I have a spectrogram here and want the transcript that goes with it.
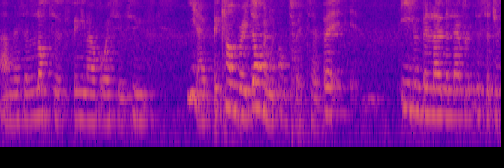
Um, there's a lot of female voices who've, you know, become very dominant on Twitter, but even below the level of the sort of,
